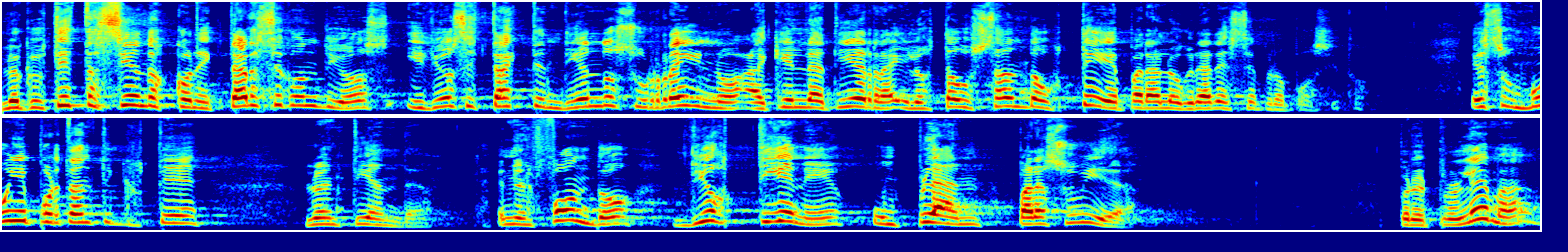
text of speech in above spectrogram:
lo que usted está haciendo es conectarse con Dios y Dios está extendiendo su reino aquí en la tierra y lo está usando a usted para lograr ese propósito. Eso es muy importante que usted lo entienda. En el fondo, Dios tiene un plan para su vida. Pero el problema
